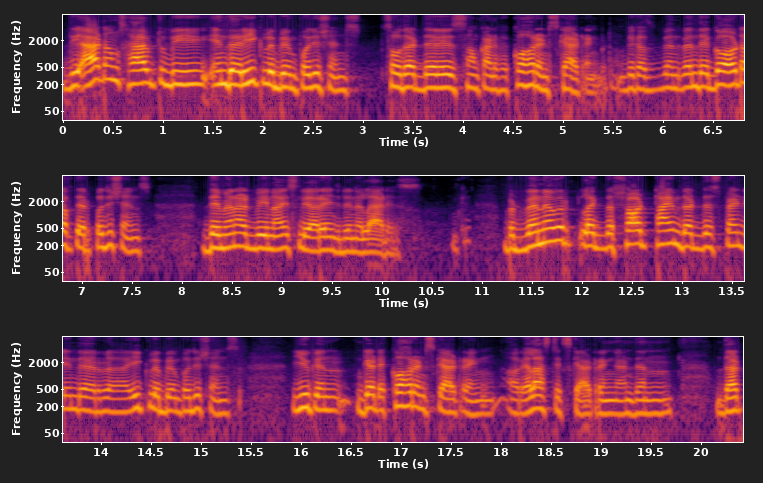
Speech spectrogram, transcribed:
the atoms have to be in their equilibrium positions so that there is some kind of a coherent scattering between because when, when they go out of their positions they may not be nicely arranged in a lattice. Okay. But whenever like the short time that they spend in their uh, equilibrium positions you can get a coherent scattering or elastic scattering and then that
